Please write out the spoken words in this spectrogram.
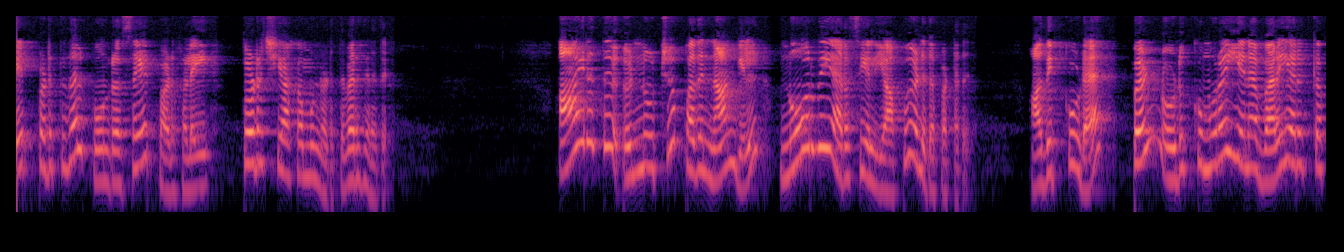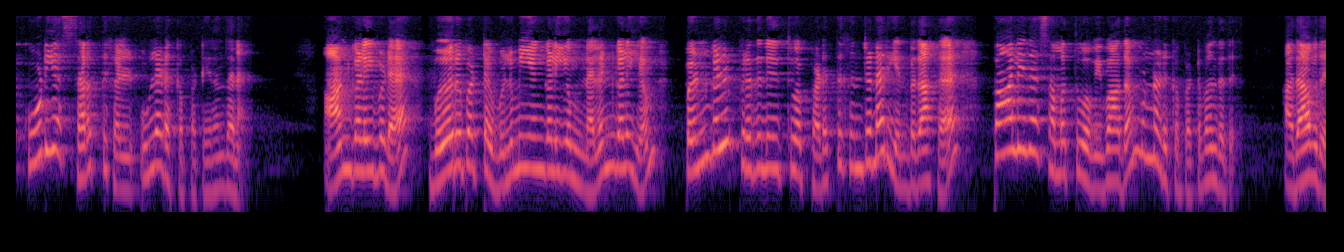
ஏற்படுத்துதல் போன்ற செயற்பாடுகளை தொடர்ச்சியாக முன்னெடுத்து வருகிறது. ஆயிரத்து எண்ணூற்று பதினான்கில் நோர்வே அரசியல் யாப்பு எழுதப்பட்டது. அதிற்கூட பெண் ஒடுக்குமுறை என வரையறுக்கக்கூடிய சரத்துகள் உள்ளடக்கப்பட்டிருந்தன. ஆண்களை விட வேறுபட்ட விழுமியங்களையும் நலன்களையும் பெண்கள் பிரதிநிதித்துவப்படுத்துகின்றனர் என்பதாக பாலின சமத்துவ விவாதம் முன்னெடுக்கப்பட்டு வந்தது. அதாவது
